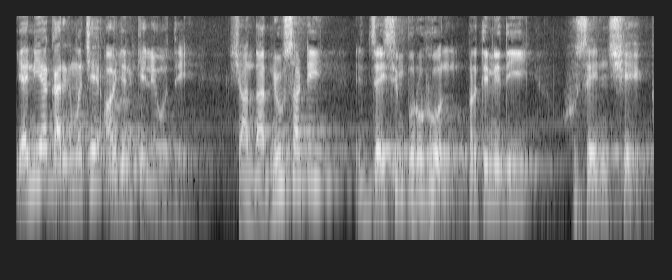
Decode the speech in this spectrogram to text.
यांनी या कार्यक्रमाचे आयोजन केले होते. शानदार न्यूजसाठी जयसिंगपूरहून प्रतिनिधी हुसेन शेख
